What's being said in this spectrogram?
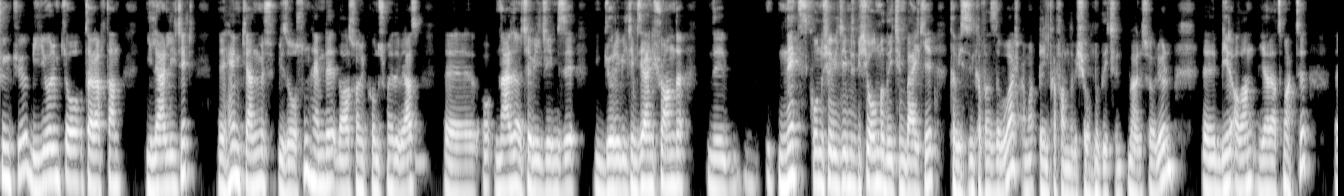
Çünkü biliyorum ki o taraftan ilerleyecek. E, hem kendime sürpriz olsun hem de daha sonraki konuşmaya da biraz e, o nereden açabileceğimizi görebileceğimiz. Yani şu anda e, net konuşabileceğimiz bir şey olmadığı için belki tabii sizin kafanızda bu var ama benim kafamda bir şey olmadığı için böyle söylüyorum. E, bir alan yaratmaktı. E,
